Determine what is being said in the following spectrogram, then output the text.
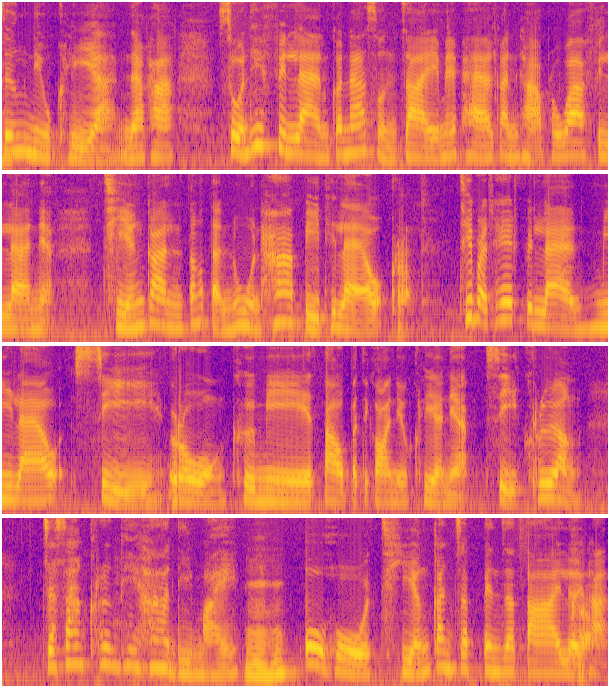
ซึ่งนิวเคลียร์นะคะ ส่วนที่ฟินแลนด์ก็น่าสนใจไม่แพ้กันค่ะ เพราะว่าฟินแลนด์เนี่ยเถียงกันตั้งแต่นู่น 5 ปีที่แล้วครับที่ประเทศฟินแลนด์มีแล้ว 4 โรง คือมีเตาปฏิกรณ์นิวเคลียร์เนี่ยสเครื่อง จะสร้างเครื่องที่ 5 ดีไหมอือฮึโอ้โห เถียงกันจะเป็นจะตายเลยครับค่ะ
